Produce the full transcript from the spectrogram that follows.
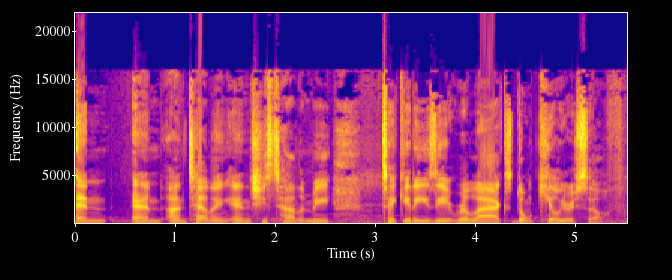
and and and telling and she's telling me take it easy, relax, don't kill yourself.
